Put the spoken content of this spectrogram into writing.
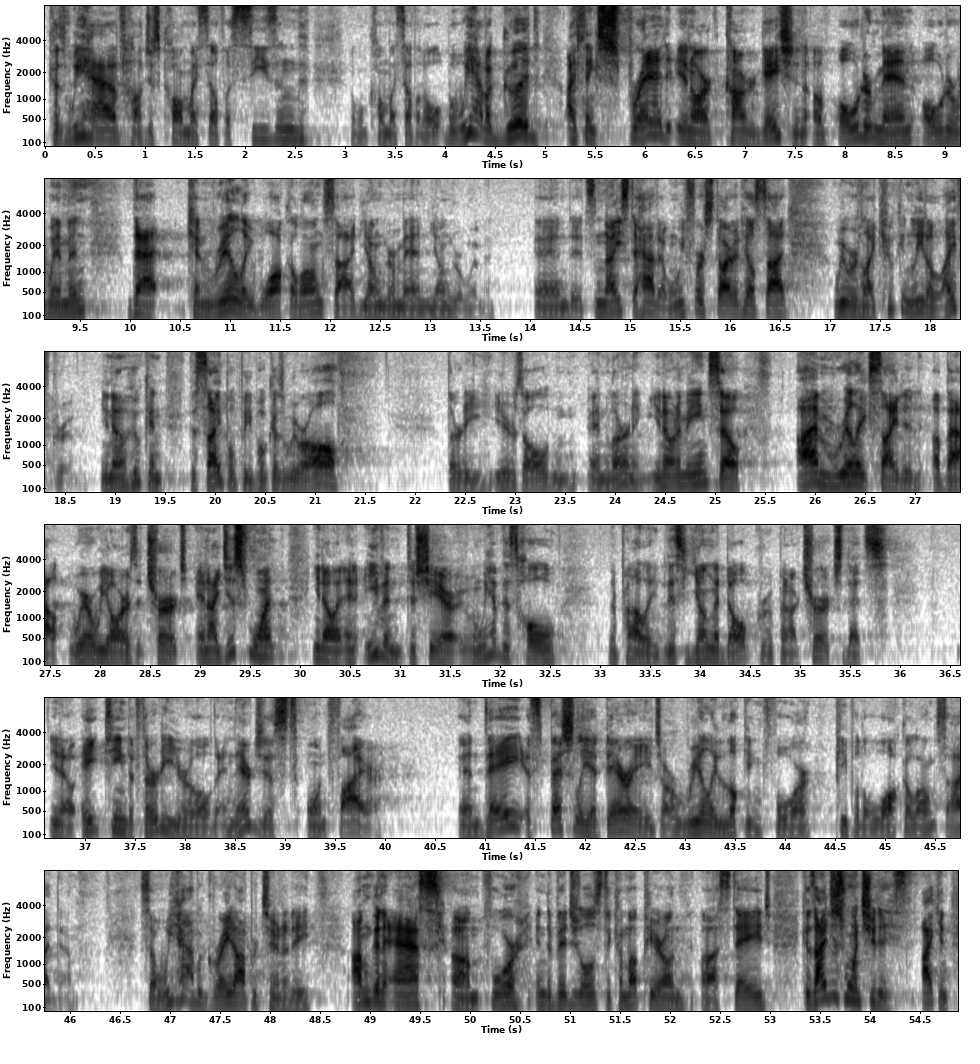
Because we have, I'll just call myself a seasoned, I won't call myself an old, but we have a good, I think, spread in our congregation of older men, older women that can really walk alongside younger men, younger women. And it's nice to have that. When we first started Hillside, we were like, who can lead a life group? You know, who can disciple people? Because we were all 30 years old and, and learning. You know what I mean? So I'm really excited about where we are as a church. And I just want, you know, and even to share, when we have this whole, they're probably this young adult group in our church that's, you know, 18 to 30 year old, and they're just on fire. And they, especially at their age, are really looking for people to walk alongside them. So we have a great opportunity. I'm going to ask um, four individuals to come up here on uh, stage because I just want you to, I can,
